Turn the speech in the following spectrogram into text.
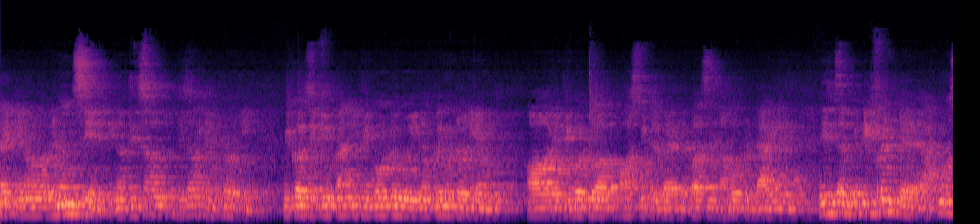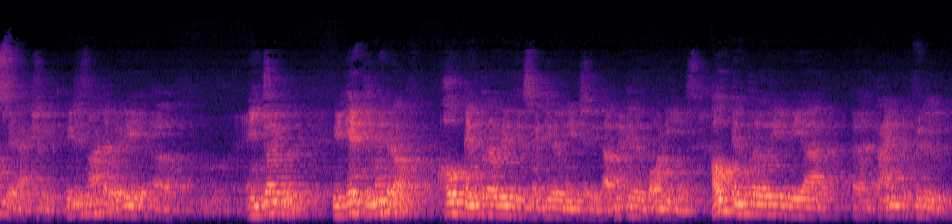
like you know renunciant. You know these are these are temporary. Because if you can, if you go to you know crematorium, or if you go to a hospital where the person is about to die and it's a different uh, atmosphere actually. It is not a very uh, enjoyable. We get reminded of how temporary this material nature is, our material body is, how temporary we are uh, trying to fiddle.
